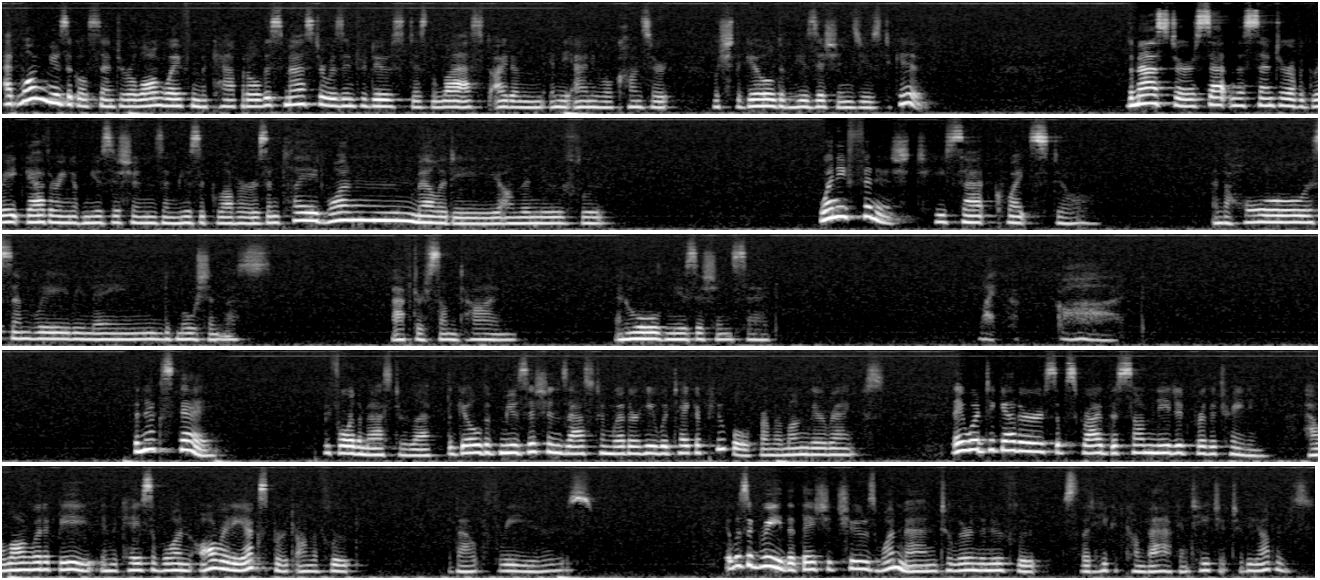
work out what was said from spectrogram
At one musical center a long way from the capital, this master was introduced as the last item in the annual concert which the Guild of Musicians used to give. The master sat in the center of a great gathering of musicians and music lovers and played one melody on the new flute. When he finished, he sat quite still, and the whole assembly remained motionless. After some time, an old musician said, Like a god. The next day, before the master left, the Guild of Musicians asked him whether he would take a pupil from among their ranks. They would together subscribe the sum needed for the training. How long would it be in the case of one already expert on the flute? About three years. It was agreed that they should choose one man to learn the new flute so that he could come back and teach it to the others.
